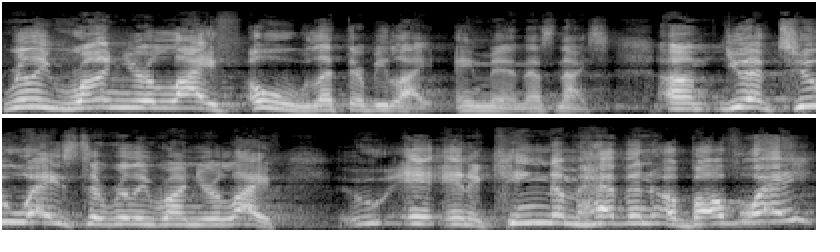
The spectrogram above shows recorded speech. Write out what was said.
really run your life. Oh, let there be light. Amen. That's nice. Um, you have two ways to really run your life in, in a kingdom heaven above way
